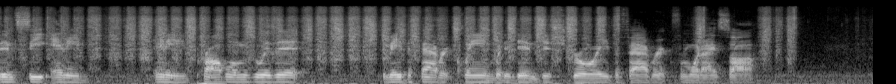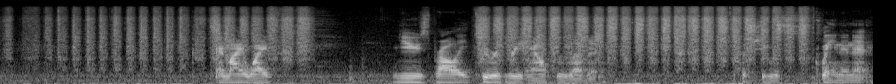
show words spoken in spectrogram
Didn't see any any problems with it. It made the fabric clean, but it didn't destroy the fabric from what I saw. And my wife used probably two or three ounces of it. So she was cleaning it.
